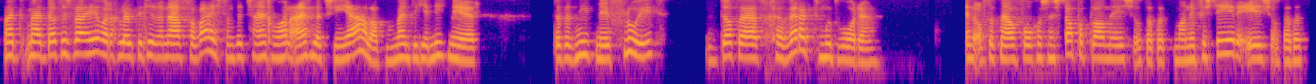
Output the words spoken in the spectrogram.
Maar, maar dat is wel heel erg leuk dat je daarna verwijst. Want dit zijn gewoon eigenlijk signalen. Op het moment dat, je niet meer, dat het niet meer vloeit, dat er gewerkt moet worden. En of dat nou volgens een stappenplan is, of dat het manifesteren is, of dat het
